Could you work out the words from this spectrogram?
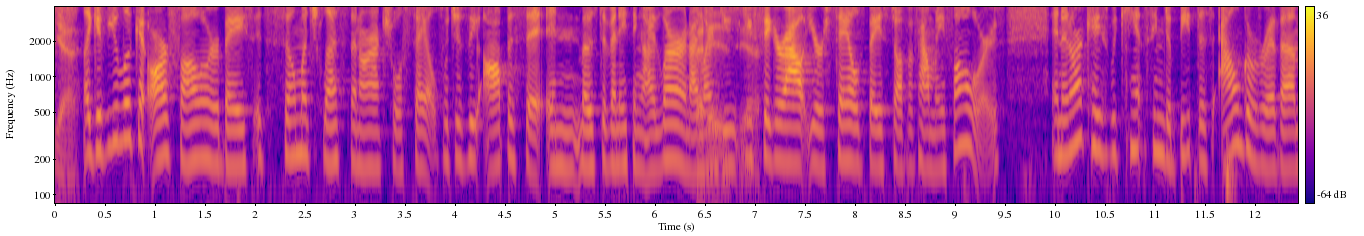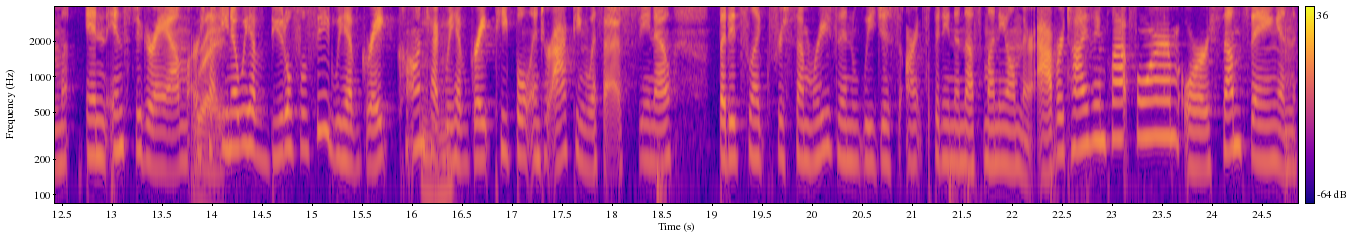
Yeah. Like if you look at our follower base, it's so much less than our actual sales, which is the opposite in most of anything I learn. I That learned is, you, yeah. you figure out your sales based off of how many followers. And in our case, we can't seem to beat this algorithm in Instagram or Right. something. You know, we have beautiful feed, we have great contact, mm-hmm. we have great people interacting with us, you know. But it's like for some reason we just aren't spending enough money on their advertising platform or something and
